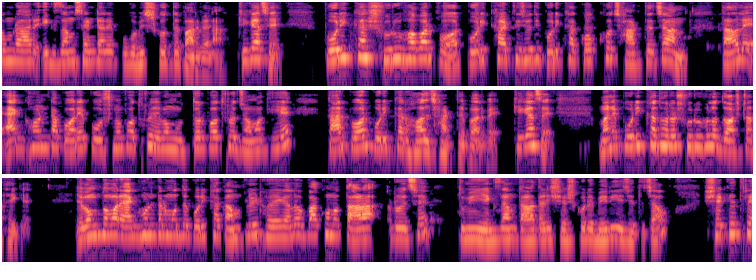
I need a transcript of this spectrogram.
তোমরা আর এক্সাম সেন্টারে প্রবেশ করতে পারবে না, ঠিক আছে? পরীক্ষা শুরু হবার পর পরীক্ষার্থী যদি পরীক্ষা কক্ষ ছাড়তে চান, তাহলে এক ঘণ্টা পরে প্রশ্নপত্র এবং উত্তরপত্র জমা দিয়ে তারপর পরীক্ষার হল ছাড়তে পারবে, ঠিক আছে? মানে পরীক্ষা ধরো শুরু হলো দশটা থেকে। এবং তোমার এক ঘণ্টার মধ্যে পরীক্ষা কমপ্লিট হয়ে গেল বা কোনো তাড়া রয়েছে, তুমি এক্সাম তাড়াতাড়ি শেষ করে বেরিয়ে যেতে চাও, সেক্ষেত্রে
